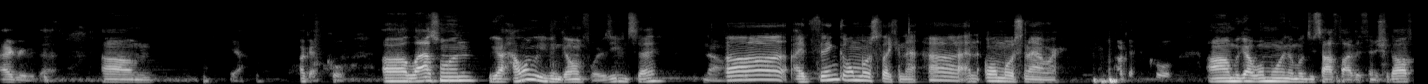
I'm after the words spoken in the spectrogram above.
I agree with that. Um, yeah. Okay, cool. Uh, last one. We got how long have we been going for? Does it even say? No. Uh, I think almost like an uh, an almost an hour. Okay, cool. Um, we got one more, and then we'll do top five to finish it off.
